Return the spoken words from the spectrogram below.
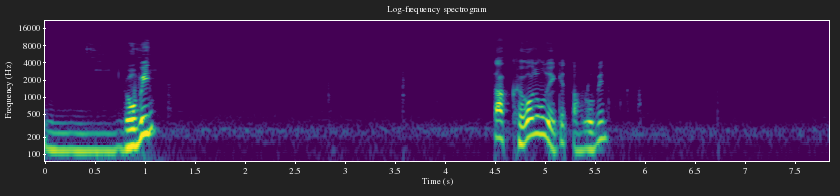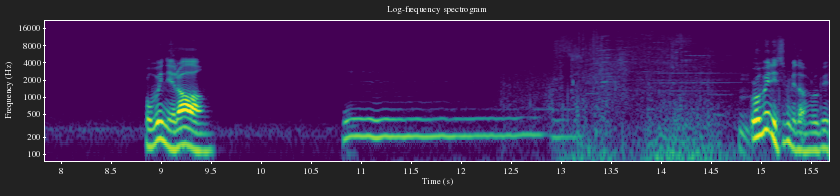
음, 로빈? 딱 그거 정도 있겠다. 로빈? 로빈이랑 음, 로빈 있습니다. 로빈.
